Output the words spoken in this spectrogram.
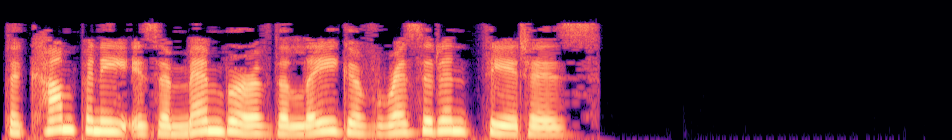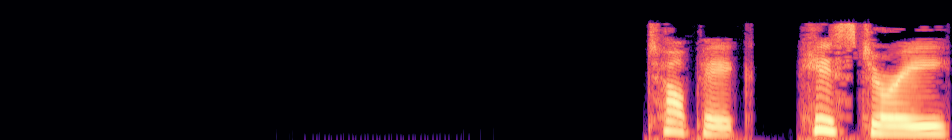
The company is a member of the League of Resident Theatres. History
